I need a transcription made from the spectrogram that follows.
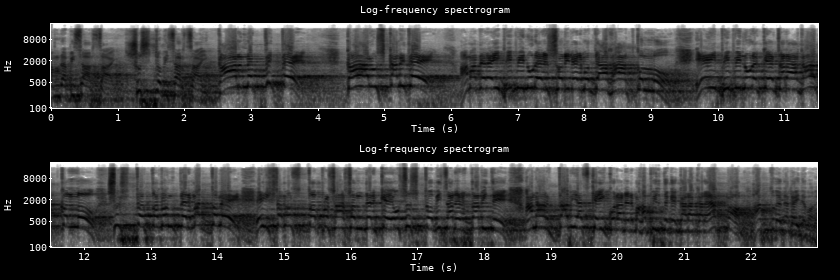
আমরা বিচার চাই, সুষ্ঠু বিচার চাই। কার নেতৃত্বে, কার উস্কানিতে আমাদের এই ভিপি নূরের শরীরের মধ্যে আঘাত করল? এই ভিপি নূরকে যারা আঘাত করল সুষ্ঠু তদন্তের মাধ্যমে এই সমস্ত প্রশাসনদেরকে অসুস্থ বিচারের দাবিতে আনার দাবি আজকে এই কোরআনের মাহফিল থেকে কারা কারা একমত, হাত তুলে দেখাইতে পারে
